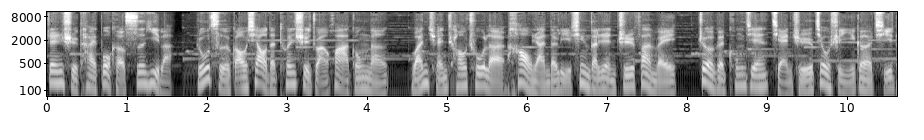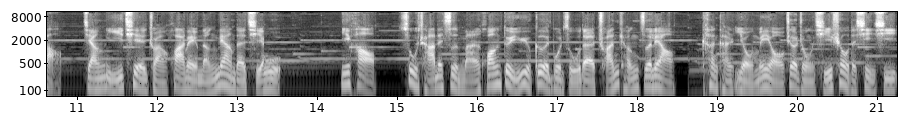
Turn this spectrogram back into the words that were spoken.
真是太不可思议了！如此高效的吞噬转化功能，完全超出了浩然的理性的认知范围。这个空间简直就是一个祈祷，将一切转化为能量的奇物。一号速查的自蛮荒对域各部族的传承资料，看看有没有这种奇兽的信息。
